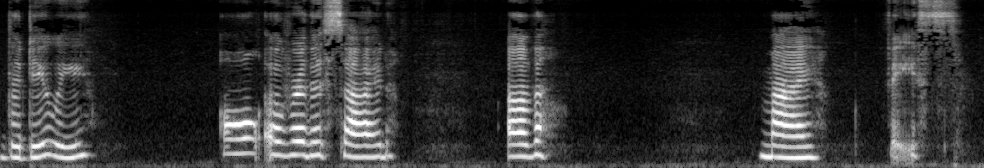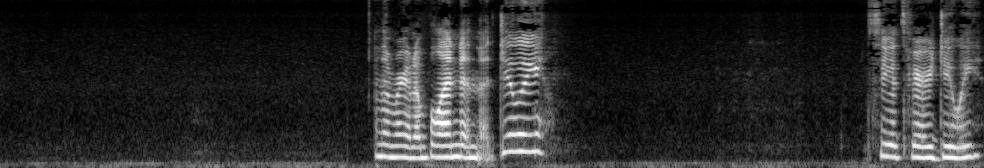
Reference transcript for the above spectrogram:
the dewy, all over this side of my face. And then we're going to blend in the dewy. See, it's very dewy.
